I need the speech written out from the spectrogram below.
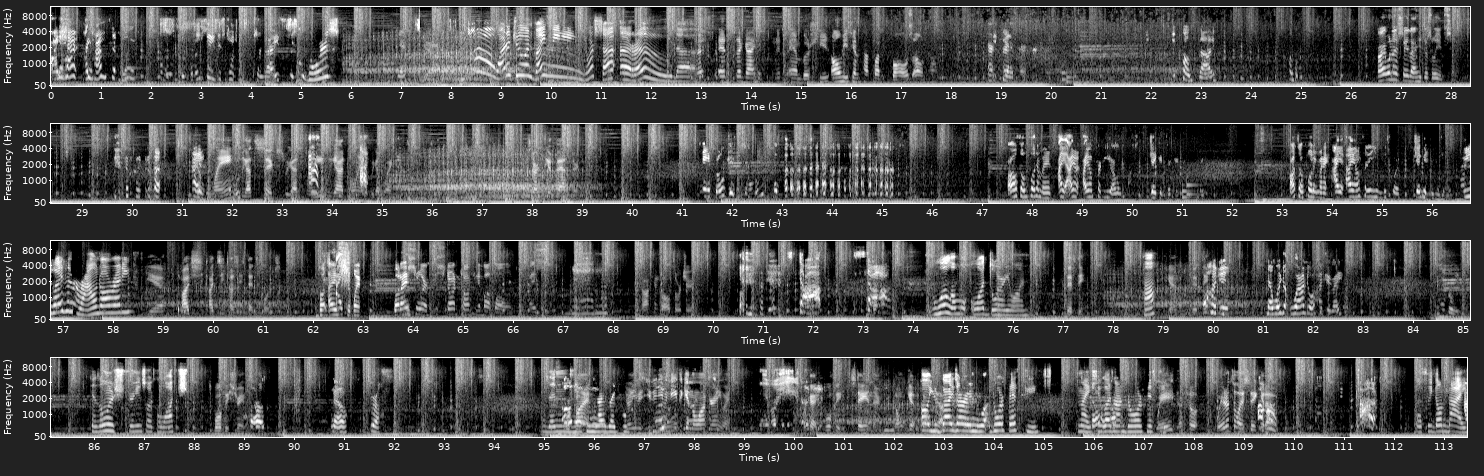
I have, I have to. Let's say this can't. Sorry, guys. Doors? Yeah. No, why did you invite me? You're so rude. It's, it's the guy who it's ambush. He all he's gonna talk about is balls. Oh no. Yes. It's close, guy. Right when I say that, he just leaves. We got Blaine. We got six. We got three. We got blank. We got blank. They broke his Also, put him in. I, I, I am pretty um, Jake and Jake. Also, put him in. I, I am putting you in Discord. Jake and Jake. Are you guys in around already? Yeah. I just I'd see Tussie's dead corpse. But I I- swear. But I swear, if you start talking about balls, I s- Talking ball torture. Stop! Stop! What level, what door are you on? 50. Huh? Again. 50. 100. No, we're, do- we're on to 100, right? Can someone stream so I can watch? Wolfie stream. Uh, no. Bro. Then Oh, you guys like You don't even. You didn't even need to get in the locker anyway. Okay, Wolfie, stay in there. Don't get. Oh, don't you get guys are in door 50. Nice, you guys are on door 50. Wait until. Wait until I say get out. Ah, If we don't die,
